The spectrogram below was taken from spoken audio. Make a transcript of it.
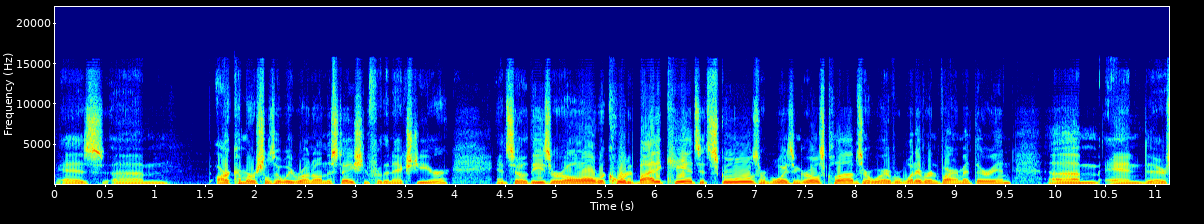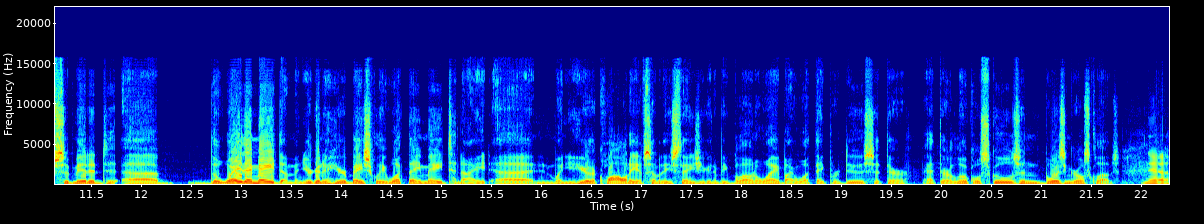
as um, our commercials that we run on the station for the next year. And so these are all recorded by the kids at schools or boys and girls clubs or wherever, whatever environment they're in. Um, and they're submitted uh, the way they made them. And you're going to hear basically what they made tonight. Uh, and when you hear the quality of some of these things, you're going to be blown away by what they produce at their at their local schools and boys and girls clubs. Yeah.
